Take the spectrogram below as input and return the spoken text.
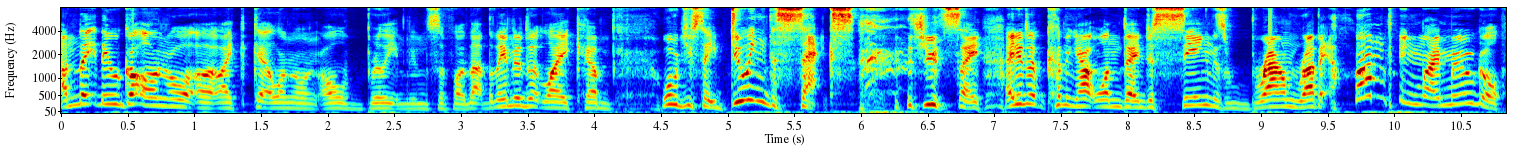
and they they got along uh, like get along, along all brilliant and stuff like that. But they ended up like um what would you say doing the sex? you would say. I ended up coming out one day and just seeing this brown rabbit humping my Moogle,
